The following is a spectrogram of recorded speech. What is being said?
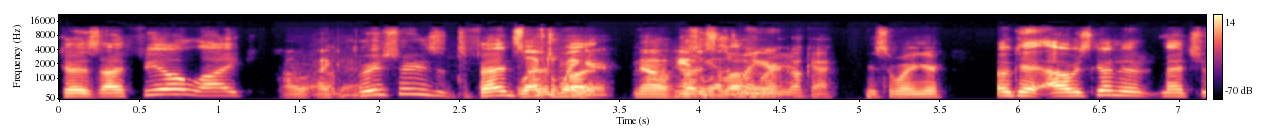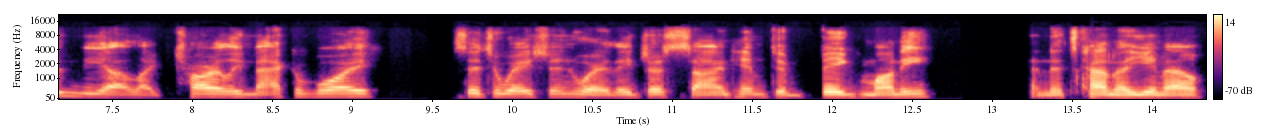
because I feel like I, I I'm pretty it. sure he's a defenseman. left winger. No, he's Oh, a he's left left winger. winger. Okay. He's a winger. Okay, I was gonna mention the uh, like Charlie McAvoy situation where they just signed him to big money, and it's kind of you know,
